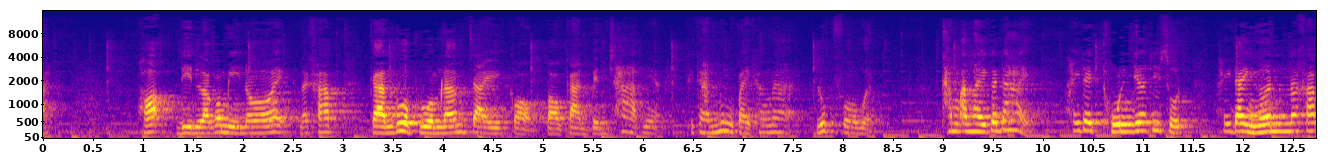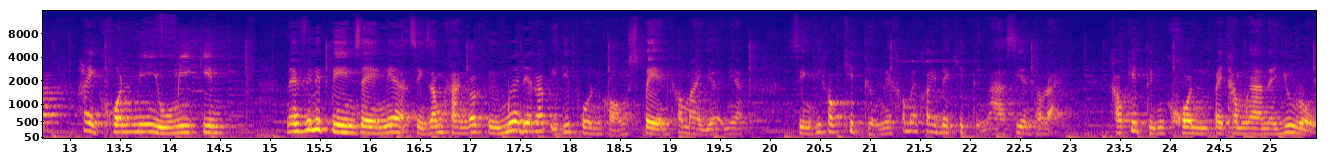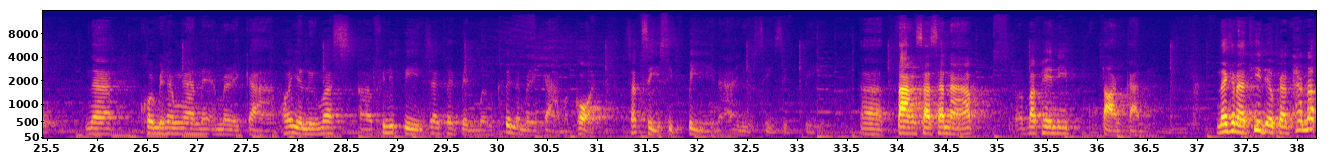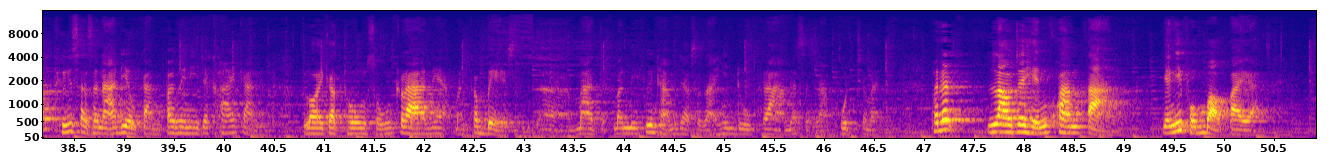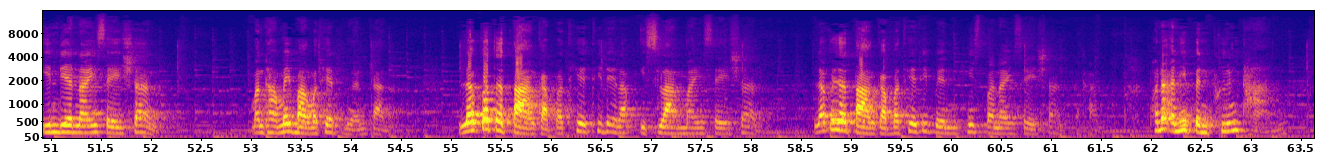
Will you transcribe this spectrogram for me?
เพราะดินเราก็มีน้อยนะครับ การรวบรวมน้ำใจก่อต่อการเป็นชาติเนี่ยคือการมุ่งไปข้างหน้า look forward ทำอะไรก็ได้ ให้ได้ทุนเยอะที่สุด ให้ได้เงินนะครับ ให้คนมีอยู่มีกิน ในฟิลิปปินส์เองเนี่ยสิ่งสำคัญก็คือเมื่อได้รับอิทธิพลของสเปนเข้ามาเยอะเนี่ยสิ่งที่เขาคิดถึงเนี่ยเขาไม่ค่อยได้คิดถึงอาเซียนเท่าไหร่ เขาคิดถึงคนไปทำงานในยุโรปนะคนไปทำงานในอเมริกา เพราะอย่าลืมว่าฟิลิปปินส์เคยเป็นเมืองขึ้นอเมริกามาก่อนสัก 40 ปีนะฮะอยู่ 40 ปี ต่างศาสนาประเพณีต่างกัน ในขณะที่เดียวกันถ้านับถือศาสนาเดียวกัน ประเพณีจะคล้ายกัน ลอยกระทงสงกรานเนี่ยมันก็เบสมา มันมีพื้นฐานมาจากศาสนาฮินดูพราหมณ์และศาสนาพุทธใช่ไหมเพราะนั้นเราจะเห็นความต่าง อย่างที่ผมบอกไปอะ Indianization มันทำให้บางประเทศเหมือนกัน แล้วก็จะต่างกับประเทศที่ได้รับ Islamization แล้วก็จะต่างกับประเทศที่เป็น Hispanization นะครับ เพราะนั้นอันนี้เป็นพื้นฐาน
